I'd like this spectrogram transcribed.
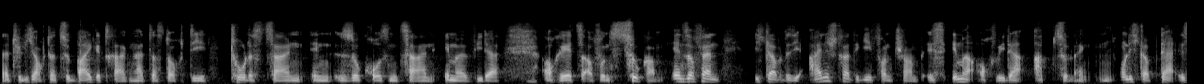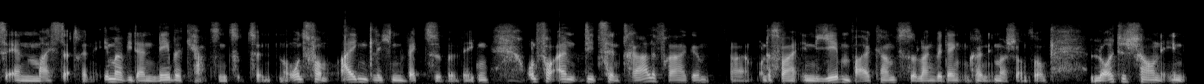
natürlich auch dazu beigetragen hat, dass doch die Todeszahlen in so großen Zahlen immer wieder auch jetzt auf uns zukommen. Insofern ich glaube, die eine Strategie von Trump ist immer auch wieder abzulenken. Und ich glaube, da ist er ein Meister drin, immer wieder Nebelkerzen zu zünden, uns vom Eigentlichen wegzubewegen. Und vor allem die zentrale Frage, und das war in jedem Wahlkampf, solange wir denken können, immer schon so. Leute schauen in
